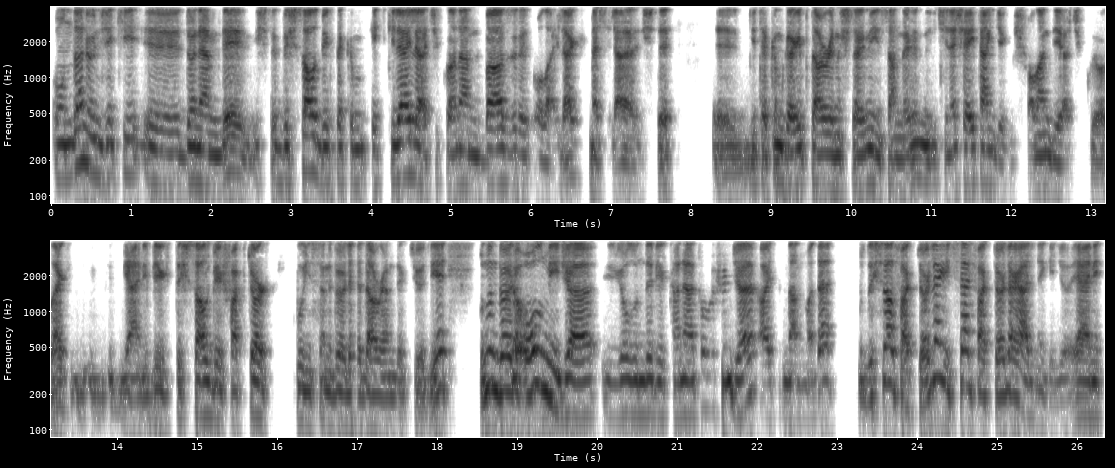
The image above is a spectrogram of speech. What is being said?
ondan önceki e, dönemde işte dışsal bir takım etkilerle açıklanan bazı olaylar mesela işte e, bir takım garip davranışlarını insanların içine şeytan girmiş falan diye açıklıyorlar. Yani bir dışsal bir faktör bu insanı böyle davrandırtıyor diye. Bunun böyle olmayacağı yolunda bir kanaat oluşunca aydınlanmada bu dışsal faktörler içsel faktörler haline geliyor. Yani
